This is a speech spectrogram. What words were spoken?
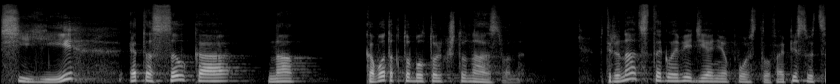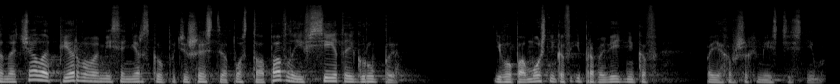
«Сии» – это ссылка на кого-то, кто был только что назван – 13 главе Деяний апостолов описывается начало первого миссионерского путешествия апостола Павла и всей этой группы, его помощников и проповедников, поехавших вместе с ним.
